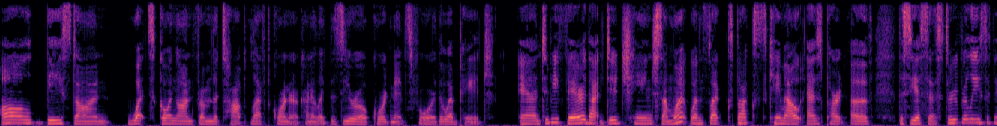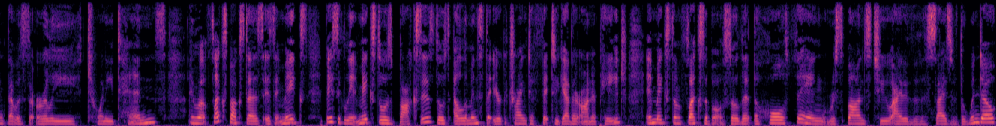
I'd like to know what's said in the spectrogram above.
all based on what's going on from the top left corner, kind of like the zero coordinates for the web page. And to be fair, that did change somewhat when Flexbox came out as part of the CSS3 release. I think that was the early 2010s. And what Flexbox does is it makes basically it makes those boxes, those elements that you're trying to fit together on a page, it makes them flexible so that the whole thing responds to either the size of the window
